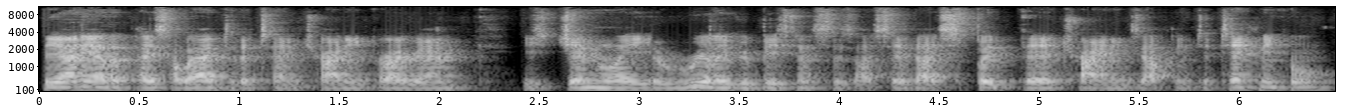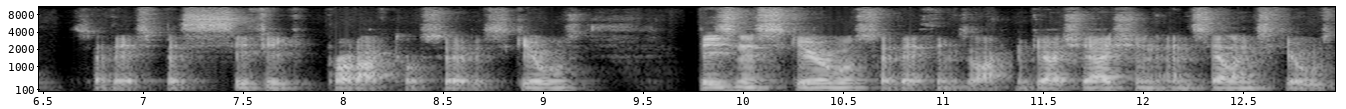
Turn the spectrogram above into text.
The only other piece I'll add to the team training program is generally a really good business, as I said, they split their trainings up into technical, so their specific product or service skills, business skills, so they're things like negotiation and selling skills,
